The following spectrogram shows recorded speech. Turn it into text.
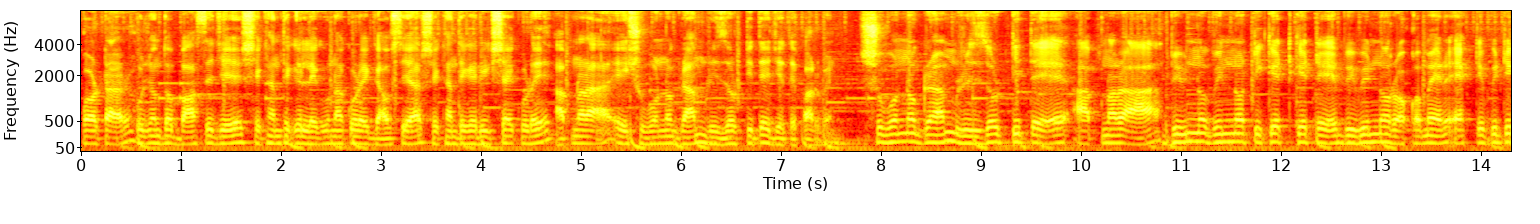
কোয়ার্টার পর্যন্ত বাসে যেয়ে সেখান থেকে লেগুনা করে গাউসিয়া, সেখান থেকে রিক্সায় করে আপনারা এই সুবর্ণগ্রাম রিসোর্টটিতে যেতে পারবেন। সুবর্ণগ্রাম রিসোর্টটিতে আপনারা বিভিন্ন ভিন্ন টিকিট কেটে বিভিন্ন রকমের অ্যাক্টিভিটি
